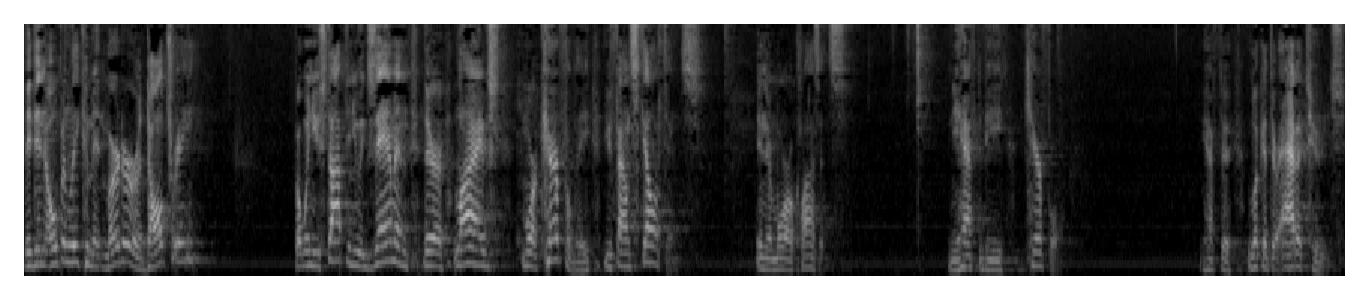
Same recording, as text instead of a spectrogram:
They didn't openly commit murder or adultery. But when you stopped and you examined their lives more carefully, you found skeletons in their moral closets. And you have to be careful you have to look at their attitudes.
